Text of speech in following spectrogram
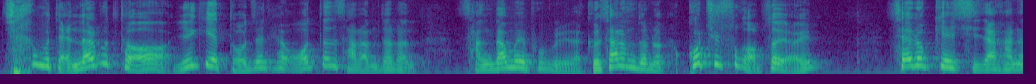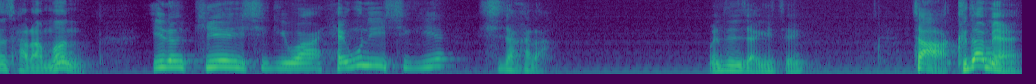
처음부터 옛날부터 여기에 도전해 왔던 사람들은 상담의 부분입니다. 그 사람들은 고칠 수가 없어요. 새롭게 시작하는 사람은 이런 기회의 시기와 행운의 시기에 시작하라. 뭔지 알겠지? 자, 그 다음에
